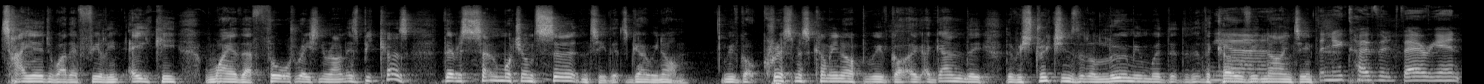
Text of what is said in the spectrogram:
tired, why they're feeling achy, why are their thoughts racing around, is because there is so much uncertainty that's going on. We've got Christmas coming up. We've got again the, the restrictions that are looming with the, the, the Yeah. COVID nineteen. The new COVID variant.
